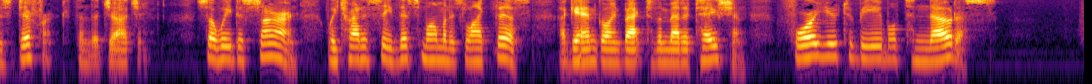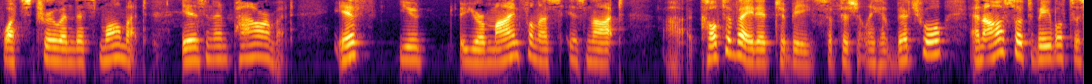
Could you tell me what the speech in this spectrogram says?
is different than the judging. So we discern. We try to see this moment is like this. Again, going back to the meditation for you to be able to notice what's true in this moment is an empowerment. If you your mindfulness is not uh, cultivated to be sufficiently habitual and also to be able to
